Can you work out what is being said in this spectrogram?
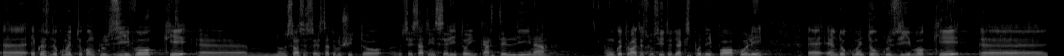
Eh, e questo documento conclusivo che eh, non so se è stato, riuscito, se è stato inserito in cartellina, comunque trovate sul sito di Expo dei Popoli, eh, è un documento conclusivo che eh,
